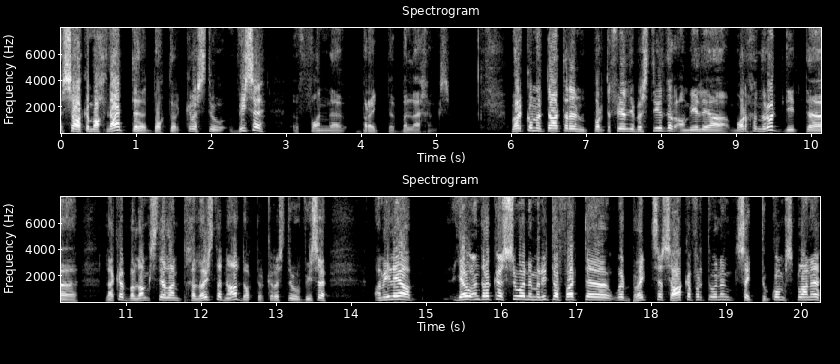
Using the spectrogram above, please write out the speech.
sakemagnaat eh, Dr. Christo Wiese van uh, Breite Beleggings. Maar kommentator en portefeuljebestuurder Amelia Morgenrood het uh, lekker belangstellend geluister na Dr. Christo Wiese. Amelia, jou indruk is so in 'n minuut of wat uh, oor Breite se sakevertoning, sy toekomsplanne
